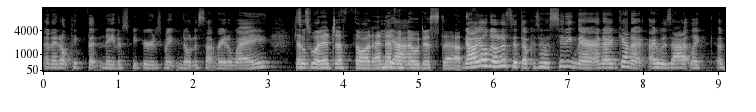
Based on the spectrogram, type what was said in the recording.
and I don't think that native speakers might notice that right away. That's so what I just thought. I never Yeah. noticed that. now you'll notice it though, because I was sitting there, and again, I, I was at like a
